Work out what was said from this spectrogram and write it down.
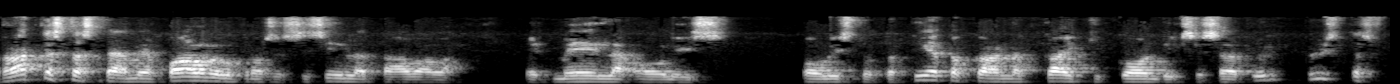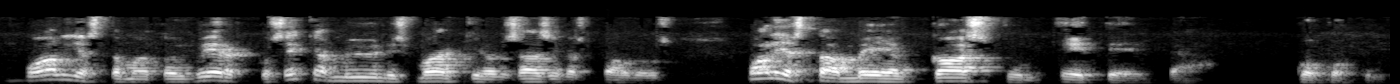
ratkaistaisiin tämä meidän palveluprosessi sillä tavalla, että meillä olisi olisi tota tietokannat kaikki kondiksessa ja pystyttäisiin valjastamaan tuo verkko sekä myynnissä, markkinoinnissa, asiakaspalvelussa, valjastaa meidän kasvun eteen koko kuvio.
